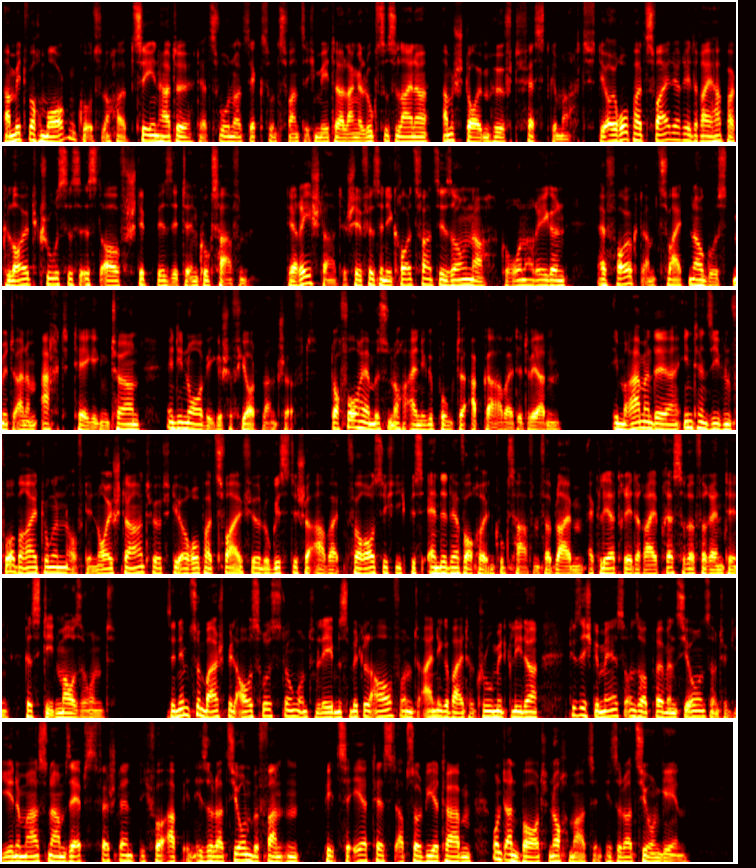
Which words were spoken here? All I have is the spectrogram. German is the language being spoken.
Am Mittwochmorgen, kurz nach halb zehn, hatte der 226 Meter lange Luxusliner am Stäubenhöft festgemacht. Die Europa 2 der Reederei Hapag-Lloyd Cruises ist auf Stippvisite in Cuxhaven. Der Restart des Schiffes in die Kreuzfahrtsaison nach Corona-Regeln erfolgt am 2. August mit einem achttägigen Turn in die norwegische Fjordlandschaft. Doch vorher müssen noch einige Punkte abgearbeitet werden. Im Rahmen der intensiven Vorbereitungen auf den Neustart wird die Europa 2 für logistische Arbeiten voraussichtlich bis Ende der Woche in Cuxhaven verbleiben, erklärt Reederei-Pressereferentin Christine Mausehund. Sie nimmt zum Beispiel Ausrüstung und Lebensmittel auf und einige weitere Crewmitglieder, die sich gemäß unserer Präventions- und Hygienemaßnahmen selbstverständlich vorab in Isolation befanden, PCR-Test absolviert haben und an Bord nochmals in Isolation gehen.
